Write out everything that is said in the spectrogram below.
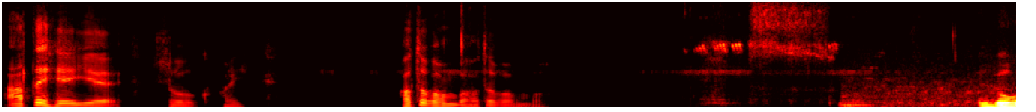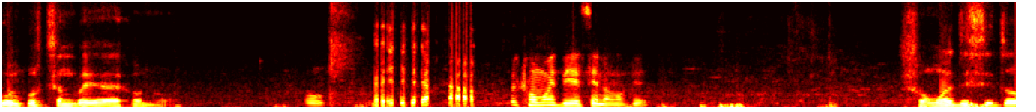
আতে হে ইয়ে লোক ভাই। হতভম্ব হতভম্ব। গুগল করছেন ভাইয়া এখনও? ভাইয়া আপনি তো সময় দিয়েছেন আমাকে। সময় দিছি তো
